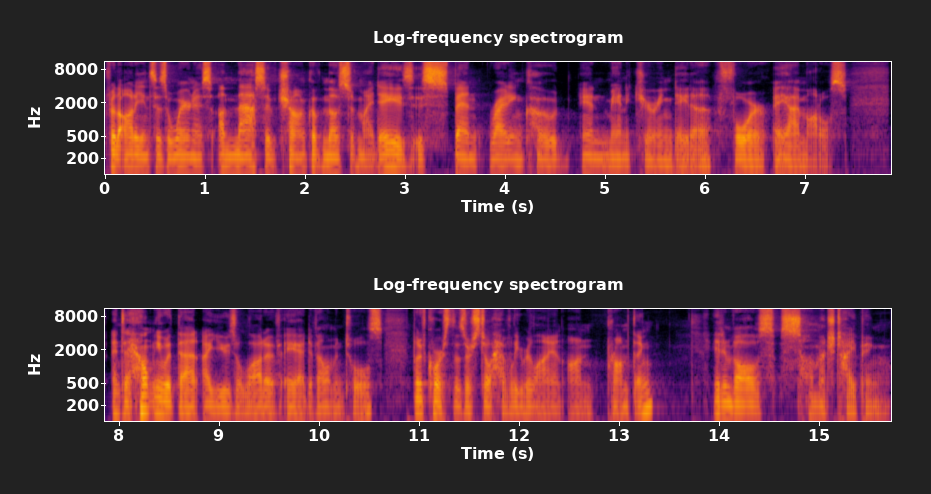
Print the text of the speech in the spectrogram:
for the audience's awareness, a massive chunk of most of my days is spent writing code and manicuring data for AI models. And to help me with that, I use a lot of AI development tools. But of course, those are still heavily reliant on prompting. It involves so much typing.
